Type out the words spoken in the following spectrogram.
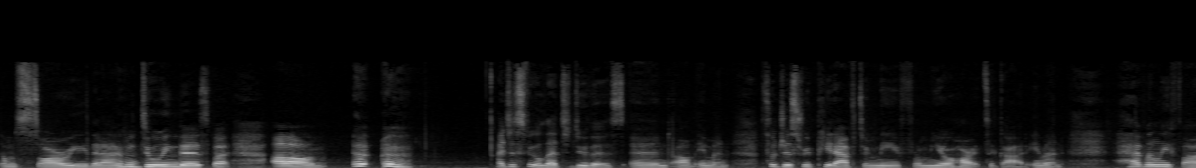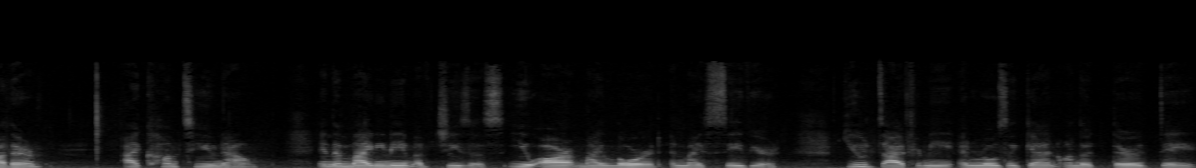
I'm sorry that I'm doing this, but um, I just feel led to do this, and um, amen. So just repeat after me from your heart to God, amen. Heavenly Father, I come to you now in the mighty name of Jesus. You are my Lord and my Savior. You died for me and rose again on the third day.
